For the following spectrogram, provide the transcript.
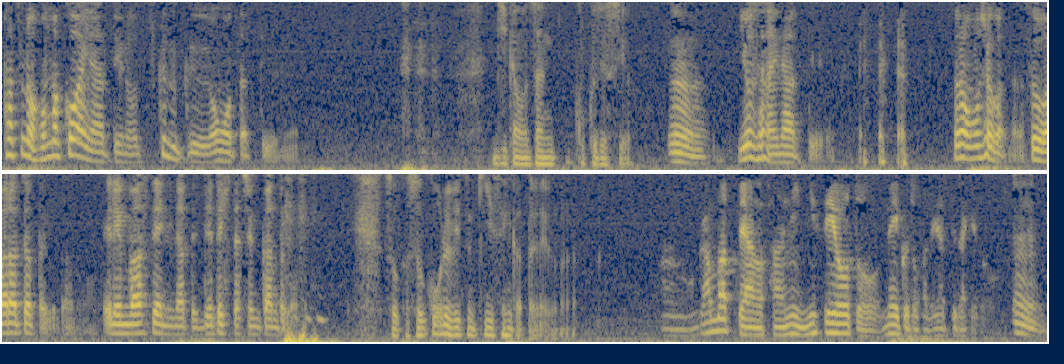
経つのほんま怖いなっていうのをつくづく思ったっていうね。時間は残酷ですよ。うん。容赦ないなっていう。それは面白かったな。すごい笑っちゃったけど、あのエレン・バーステインになって出てきた瞬間とか。そうか、そこ俺別に気にせんかったけどな。あの、頑張ってあの3人似せようとメイクとかでやってたけど、うん。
